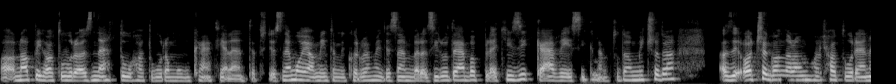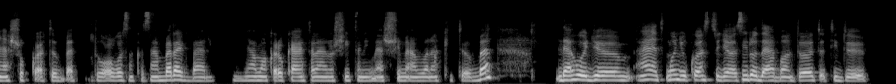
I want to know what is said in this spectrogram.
a napi hat óra az nettó hat óra munkát jelent. Tehát, hogy ez nem olyan, mint amikor bemegy az ember az irodába, pletyizik, kávézik, nem tudom micsoda. Azért ott csak gondolom, hogy hat óránál sokkal többet dolgoznak az emberek, bár nem akarok általánosítani, mert simán van, aki többet. De hogy hát mondjuk azt, hogy az irodában töltött idő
